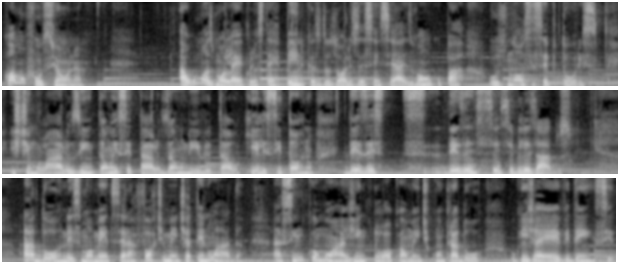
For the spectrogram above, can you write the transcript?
Como funciona? Algumas moléculas terpênicas dos óleos essenciais vão ocupar os nociceptores, estimulá-los e então excitá-los a um nível tal que eles se tornam desensibilizados. A dor nesse momento será fortemente atenuada, assim como agem localmente contra a dor, o que já é evidência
